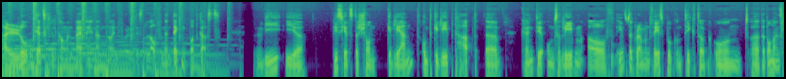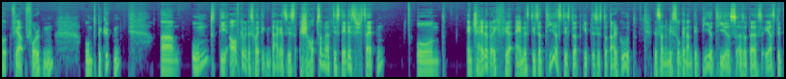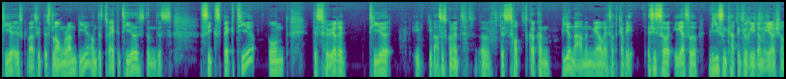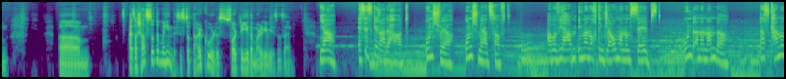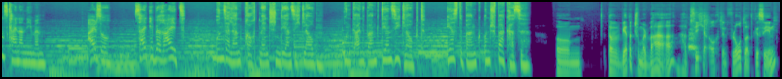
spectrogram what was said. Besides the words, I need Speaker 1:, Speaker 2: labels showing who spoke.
Speaker 1: Hallo und herzlich willkommen bei einer neuen Folge des Laufenden Decken Podcasts. Wie ihr bis jetzt schon gelernt und gelebt habt, äh, könnt ihr unser Leben auf Instagram und Facebook und TikTok und äh, der Donauinsel verfolgen und beglücken. Und die Aufgabe des heutigen Tages ist, schaut einmal auf die Steady-Seiten und entscheidet euch für eines dieser Tiers, die es dort gibt. Das ist total gut. Das sind nämlich sogenannte Bier-Tiers. Also das erste Tier ist quasi das Long-Run-Bier und das zweite Tier ist dann das Six-Pack-Tier und das höhere Tier ich, ich weiß es gar nicht, äh, das hat gar keinen Biernamen mehr, aber es hat, glaube ich, es ist so eher so Wiesenkategorie dann eher schon. Ähm, also schaut's dort mal hin, das ist total cool, das sollte jeder mal gewesen sein.
Speaker 2: Ja, es ist gerade hart, unschwer, unschmerzhaft. Aber wir haben immer noch den Glauben an uns selbst und aneinander. Das kann uns keiner nehmen. Also, seid ihr bereit?
Speaker 3: Unser Land braucht Menschen, die an sich glauben und eine Bank, die an Sie glaubt. Erste Bank und Sparkasse.
Speaker 1: Ähm, da wer dort schon mal war, hat sicher auch den Flo dort gesehen,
